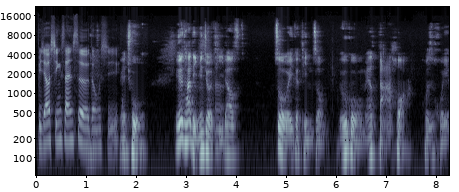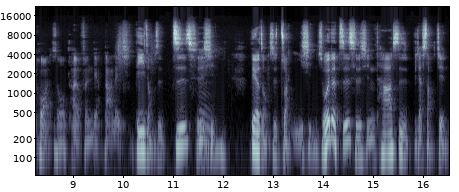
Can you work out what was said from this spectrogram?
比较新三色的东西。没错，因为它里面就有提到。作为一个听众，如果我们要答话或是回话的时候，它有分两大类型。第一种是支持型，第二种是转移型。所谓的支持型，它是比较少见。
